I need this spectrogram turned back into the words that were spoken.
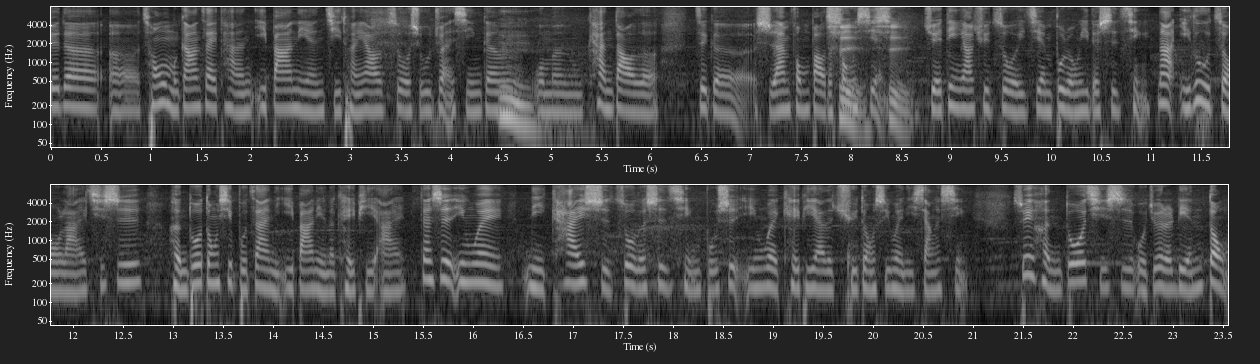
得，呃，从我们刚刚在谈一八年集团要做食物转型，跟我们看到了这个食安风暴的风险，是决定要去做一件不容易的事情。那一路走来，其实很多东西不在你一八年的 KPI，但是因为你开始做的事情，不是因为 KPI 的驱动，是因为你相信。所以很多其实我觉得联动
